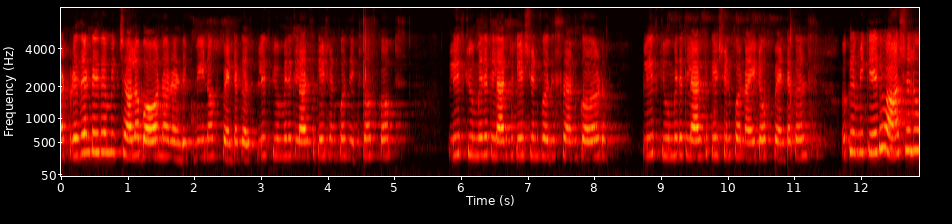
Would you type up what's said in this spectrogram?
అట్ ప్రెజెంట్ అయితే మీకు చాలా బాగున్నారండి queen of pentacles. Please give me the clarification for six of cups. Please give me the clarification for the sun card. Please give me the clarification for knight of pentacles. Okay మీకు ఏదో ఆశలు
